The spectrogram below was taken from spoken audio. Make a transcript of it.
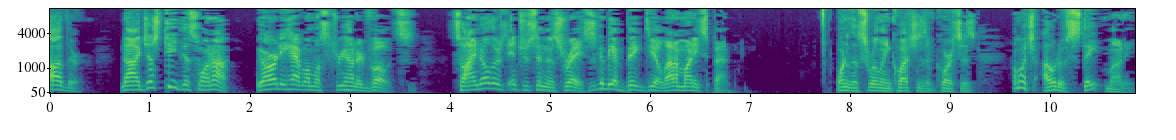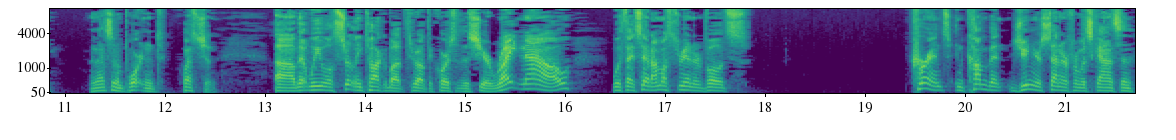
other. Now, I just teed this one up. We already have almost 300 votes. So I know there's interest in this race. It's going to be a big deal, a lot of money spent. One of the swirling questions, of course, is how much out of state money? And that's an important question uh, that we will certainly talk about throughout the course of this year. Right now, with, I said, almost 300 votes, current incumbent junior senator from Wisconsin,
